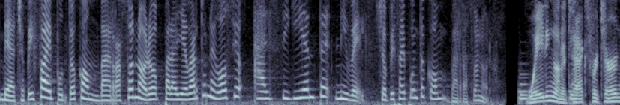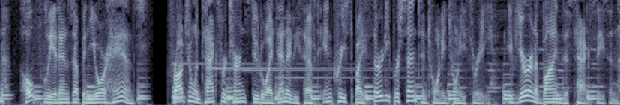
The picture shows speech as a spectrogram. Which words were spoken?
Ve a shopify.com barra sonoro para llevar tu negocio al siguiente nivel. Shopify.com barra sonoro. Waiting on a tax return? Hopefully, it ends up in your hands. Fraudulent tax returns due to identity theft increased by 30% in 2023. If you're in a bind this tax season,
